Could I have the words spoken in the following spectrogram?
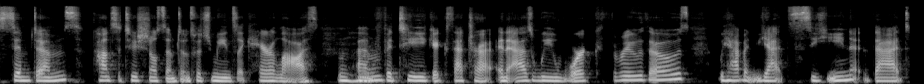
symptoms, constitutional symptoms, which means like hair loss, um, Mhm. fatigue, etc. And as we work through those, we haven't yet seen that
